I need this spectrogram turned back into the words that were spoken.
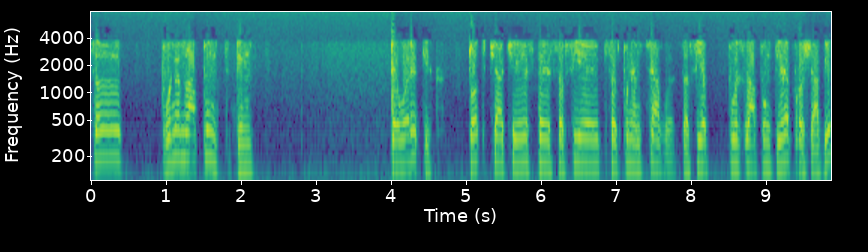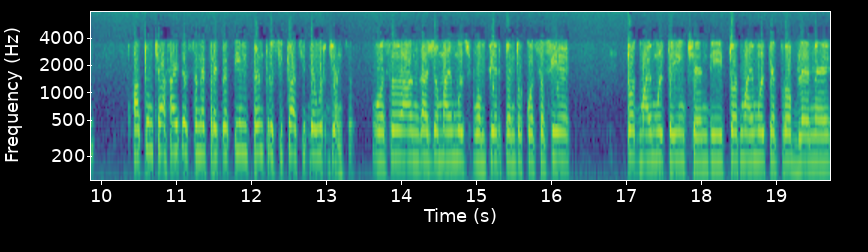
să punem la punct din teoretic tot ceea ce este să fie, să spunem, țeavă, să fie pus la punct ireproșabil, atunci haideți să ne pregătim pentru situații de urgență. O să angajăm mai mulți pompieri pentru că o să fie tot mai multe incendii, tot mai multe probleme,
